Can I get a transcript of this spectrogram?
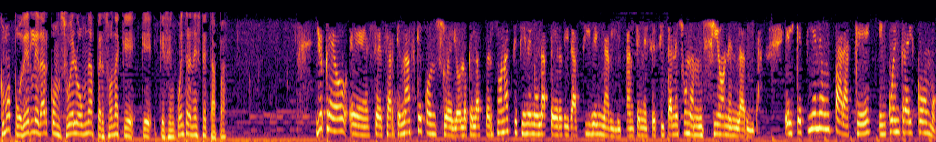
cómo poderle dar consuelo a una persona que que, que se encuentra en esta etapa yo creo, eh, César, que más que consuelo, lo que las personas que tienen una pérdida así de inhabilitante necesitan es una misión en la vida. El que tiene un para qué encuentra el cómo.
